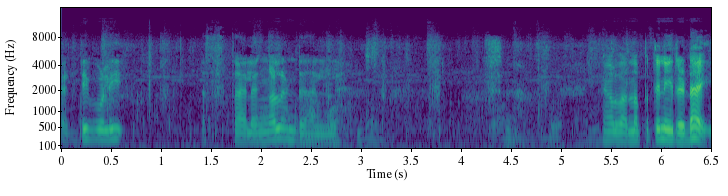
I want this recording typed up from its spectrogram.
അടിപൊളി സ്ഥലങ്ങളുണ്ട് നല്ല. ഞങ്ങൾ വന്നപ്പത്തിന് ഇരുടായി.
